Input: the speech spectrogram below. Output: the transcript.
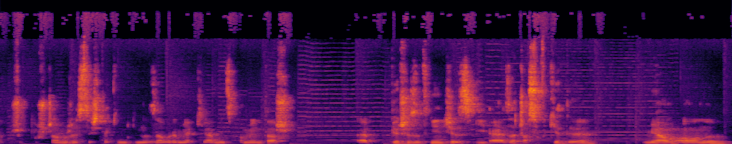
e, przypuszczam, że jesteś takim dinozaurem jak ja, więc pamiętasz pierwsze zetknięcie z IE za czasów, kiedy miał on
